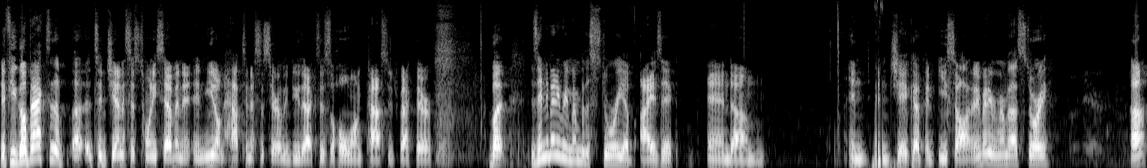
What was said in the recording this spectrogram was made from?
If you go back to, the, uh, to Genesis 27, and you don't have to necessarily do that because there's a whole long passage back there. But does anybody remember the story of Isaac and, um, and, and Jacob and Esau? Anybody remember that story? Huh?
